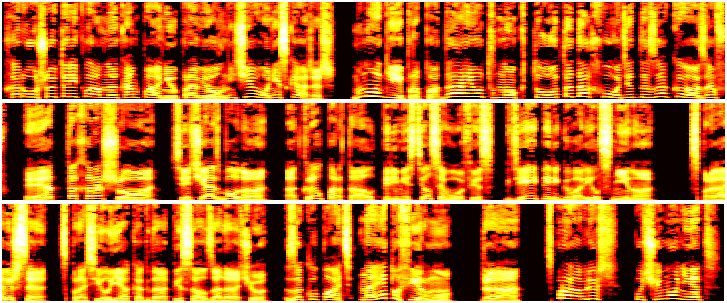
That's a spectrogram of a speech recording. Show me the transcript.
Хорошую ты рекламную кампанию провел, ничего не скажешь. Многие пропадают, но кто-то доходит до заказов». «Это хорошо. Сейчас буду». Открыл портал, переместился в офис, где и переговорил с Нино. «Справишься?» – спросил я, когда описал задачу. «Закупать на эту фирму?» «Да». «Справлюсь. Почему нет?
